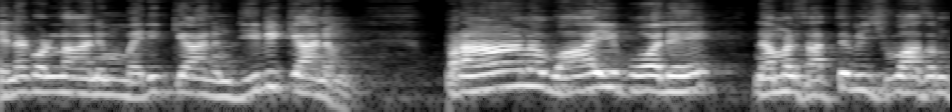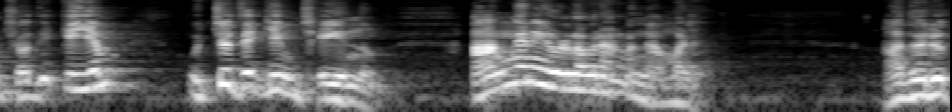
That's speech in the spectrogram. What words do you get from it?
നിലകൊള്ളാനും മരിക്കാനും ജീവിക്കാനും പ്രാണവായു പോലെ നമ്മൾ സത്യവിശ്വാസം ചൊതിക്കുകയും ഉച്ചസിക്കുകയും ചെയ്യുന്നു. അങ്ങനെയുള്ളവരാണ് നമ്മൾ. അതൊരു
